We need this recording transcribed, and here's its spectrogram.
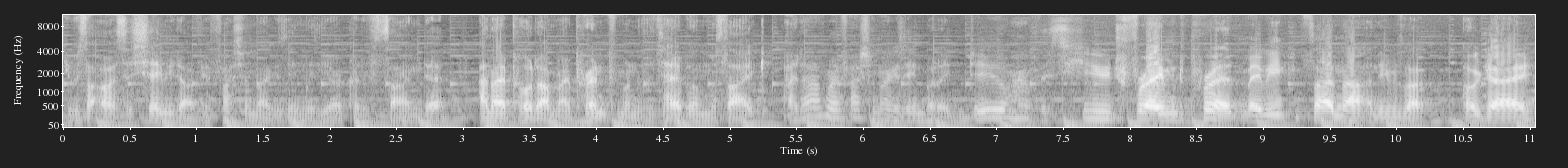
he was like, oh, it's a shame you don't have your fashion magazine with you. I could have signed it. And I pulled out my print from under the table and was like, I don't have my fashion magazine, but I do have this huge framed print. Maybe you can sign that. And he was like, okay.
